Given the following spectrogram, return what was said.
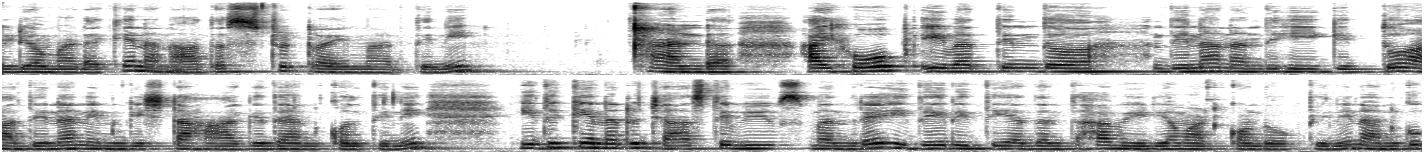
ವಿಡಿಯೋ ಮಾಡೋಕ್ಕೆ ನಾನು ಆದಷ್ಟು ಟ್ರೈ ಮಾಡ್ತೀನಿ. ಆ್ಯಂಡ್ ಐ ಹೋಪ್ ಇವತ್ತಿಂದು ದಿನ ನಂದು ಹೀಗಿತ್ತು. ಆ ದಿನ ನಿಮ್ಗೆ ಇಷ್ಟ ಆಗಿದೆ ಅಂದ್ಕೊಳ್ತೀನಿ ಇದಕ್ಕೇನಾದರೂ ಜಾಸ್ತಿ ವ್ಯೂವ್ಸ್ ಬಂದರೆ ಇದೇ ರೀತಿಯಾದಂತಹ ವೀಡಿಯೋ ಮಾಡ್ಕೊಂಡು ಹೋಗ್ತೀನಿ. ನನಗೂ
